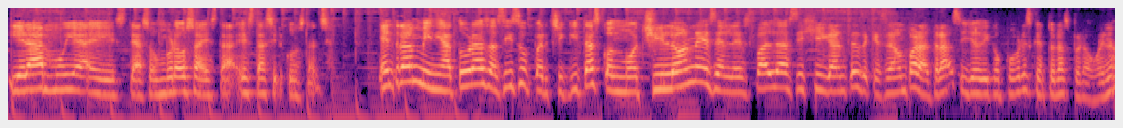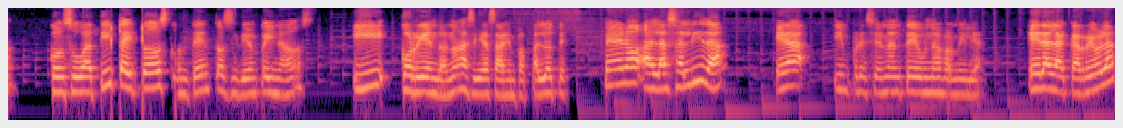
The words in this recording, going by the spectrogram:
y era muy este, asombrosa esta, esta circunstancia. Entran miniaturas así súper chiquitas con mochilones en la espalda así gigantes de que se van para atrás y yo digo, pobres criaturas, pero bueno, con su batita y todos contentos y bien peinados y corriendo, ¿no? Así ya saben, papalote. Pero a la salida era impresionante una familia. Era la carreola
